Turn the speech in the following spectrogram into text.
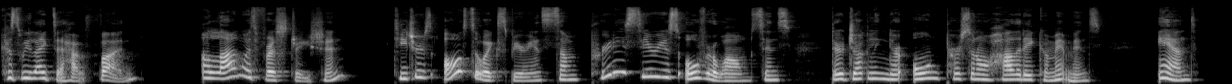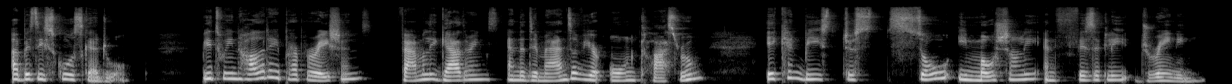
because we like to have fun, along with frustration, teachers also experience some pretty serious overwhelm since they're juggling their own personal holiday commitments and a busy school schedule. Between holiday preparations, family gatherings, and the demands of your own classroom, it can be just so emotionally and physically draining.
